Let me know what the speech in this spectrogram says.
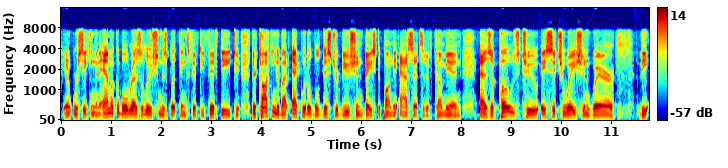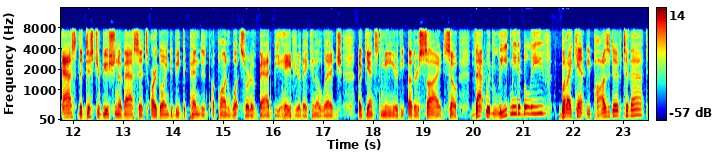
you know, we're seeking an amicable resolution to split things 50-50. To they're talking about equitable distribution based upon the assets that have come in, as opposed to a situation where the ass the distribution of assets are going to be dependent upon what sort of bad behavior they can allege against me or the other side. So that would lead me to believe, but I can't be positive to that.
